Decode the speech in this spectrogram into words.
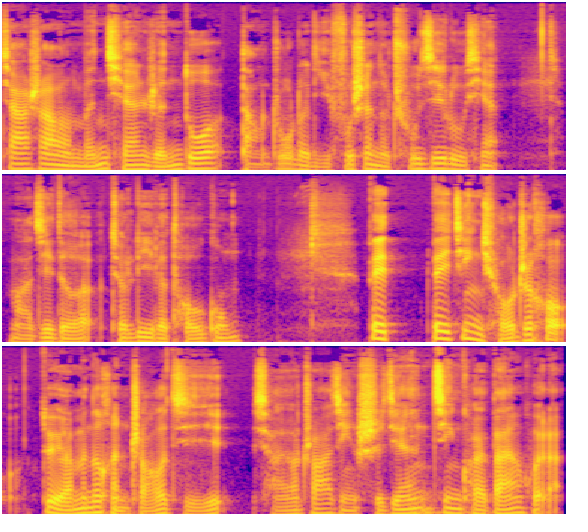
加上门前人多，挡住了李富胜的出击路线，马基德就立了头功，被。进球之后，队员们都很着急，想要抓紧时间尽快扳回来。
